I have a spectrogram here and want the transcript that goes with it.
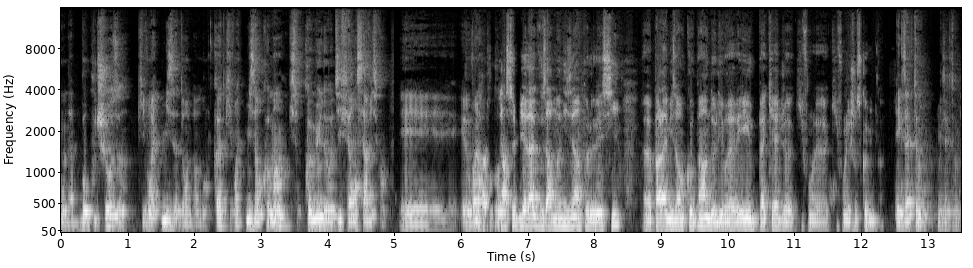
on a beaucoup de choses qui vont être mises dans, dans, le code, qui vont être mises en commun, qui sont communes aux différents services. Quoi. Et, et donc voilà. Par ce biais-là, que vous harmonisez un peu le SI euh, par la mise en commun de librairies ou de packages qui font, qui font les choses communes. Quoi. Exactement, exactement.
